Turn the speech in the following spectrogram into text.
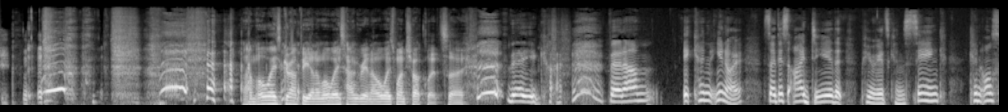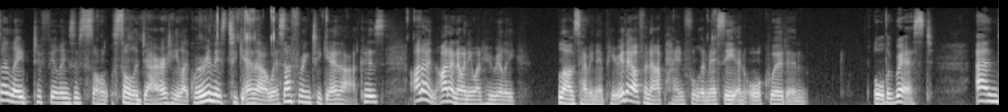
I'm always grumpy and I'm always hungry and I always want chocolate. So there you go. But um, it can, you know, so this idea that periods can sync can also lead to feelings of sol- solidarity, like we're in this together, we're suffering together. Because I don't, I don't know anyone who really loves having their period. They often are painful and messy and awkward and all the rest. And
